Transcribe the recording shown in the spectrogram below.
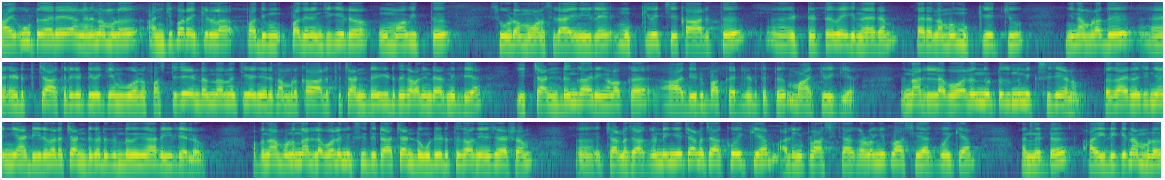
Hi കൂട്ടുകാരെ. അങ്ങനെ നമ്മൾ അഞ്ച് പറയ്ക്കുള്ള പതി പതിനഞ്ച് കിലോ ഉമ വിത്ത് സൂഡോമോണസ് ലായനിയിൽ മുക്കി വെച്ച് കാലത്ത് ഇട്ടിട്ട് വൈകുന്നേരം വരെ നമ്മൾ മുക്കി വെച്ചു. ഇനി നമ്മളത് എടുത്ത് ചാക്കിൽ കെട്ടി വെക്കാൻ പോവാണ്. ഫസ്റ്റ് ചെയ്യേണ്ടത് എന്താണെന്ന് വെച്ച് കഴിഞ്ഞാൽ നമ്മൾ കാലത്ത് ചണ്ട് എടുത്ത് കളഞ്ഞിട്ടുണ്ടായിരുന്നില്ല. ഈ ചണ്ടും കാര്യങ്ങളൊക്കെ ആദ്യം ഒരു ബക്കറ്റിൽ എടുത്തിട്ട് മാറ്റി വയ്ക്കുക നല്ലപോലെ നിന്നിട്ട് ഇതൊന്ന് മിക്സ് ചെയ്യണം. ഇത്തെ കാര്യം എന്ന് വെച്ച് കഴിഞ്ഞാൽ ഇനി അടിയിൽ വല്ല ചണ്ട് കിടക്കുന്നുണ്ടെന്ന് അറിയില്ലല്ലോ. അപ്പോൾ നമ്മൾ നല്ലപോലെ മിക്സ് ചെയ്തിട്ട് ആ ചണ്ടും കൂടി എടുത്ത് കളഞ്ഞതിന് ശേഷം ചണച്ചാക്ക് ഉണ്ടെങ്കിൽ ചണച്ചാക്ക് വയ്ക്കാം അല്ലെങ്കിൽ പ്ലാസ്റ്റിക് ചാക്ക് ഉള്ളെങ്കിൽ പ്ലാസ്റ്റിക് ചാക്ക് വയ്ക്കാം. എന്നിട്ട് അതിലേക്ക് നമ്മൾ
